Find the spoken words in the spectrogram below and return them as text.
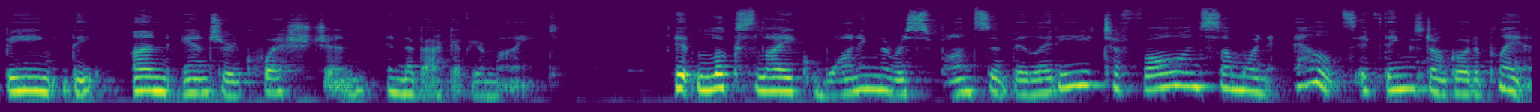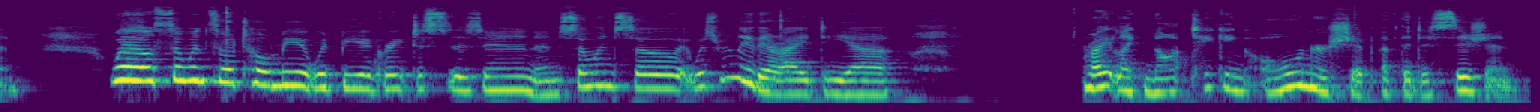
Being the unanswered question in the back of your mind. It looks like wanting the responsibility to fall on someone else if things don't go to plan. Well, so and so told me it would be a great decision, and so and so, it was really their idea, right? Like not taking ownership of the decision.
